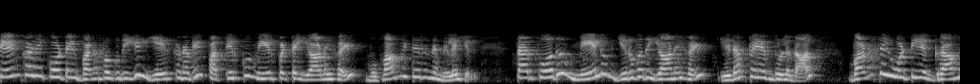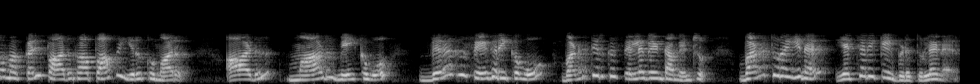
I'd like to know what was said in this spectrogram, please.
தேன்கனிக்கோட்டை வனப்பகுதியில் ஏற்கனவே பத்திற்கும் மேற்பட்ட யானைகள் முகாமிட்டிருந்த நிலையில் தற்போது மேலும் இருபது யானைகள் இடம்பெயர்ந்துள்ளதால் வனத்தை ஒட்டிய கிராம மக்கள் பாதுகாப்பாக இருக்குமாறு ஆடு மாடு மேய்க்கவோ விறகு சேகரிக்கவோ வனத்திற்கு செல்ல வேண்டாம் என்றும் வனத்துறையினர் எச்சரிக்கை விடுத்துள்ளனர்.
